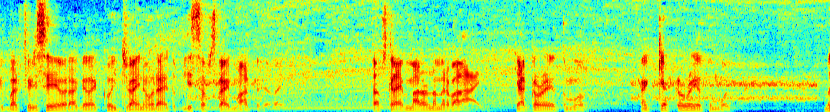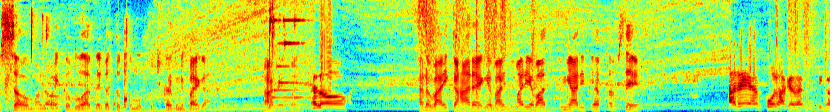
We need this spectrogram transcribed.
एक बार फिर से और अगर कोई ज्वाइन हो रहा है तो प्लीज़ सब्सक्राइब मारते जा भाई। सब्सक्राइब मारो ना मेरे भाई। क्या कर रहे हो तुम लोग? क्या कर रहे हो तुम लोग? मन भाई को बुला देगा तो तुम लोग कुछ कर भी नहीं पाएगा। आ गए भाई। हेलो हेलो भाई कहाँ रह गए? भाई तुम्हारी आवाज़ नहीं आ रही थी अब तब से? अरे यार कॉल आ गया था किसी का।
